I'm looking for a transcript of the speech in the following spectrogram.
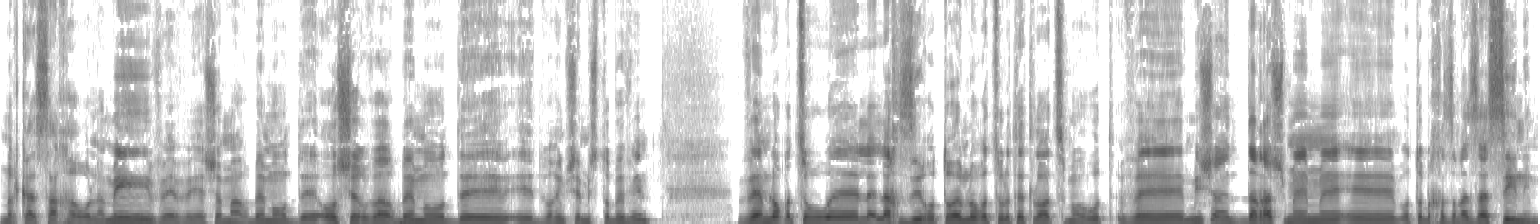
מרכז סחר עולמי, ו- ויש שם הרבה מאוד אה, עושר והרבה מאוד אה, אה, דברים שמסתובבים. והם לא רצו אה, להחזיר אותו, הם לא רצו לתת לו עצמאות, ומי שדרש מהם אה, אה, אותו בחזרה זה הסינים.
